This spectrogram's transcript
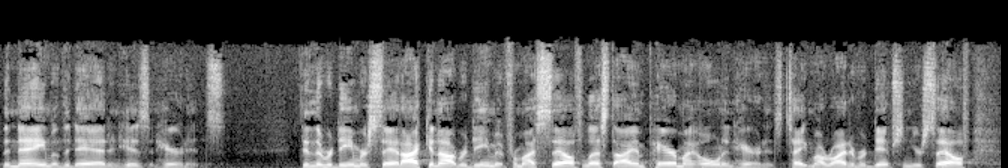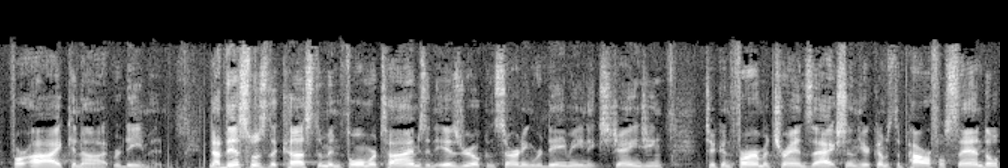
the name of the dead and his inheritance. Then the Redeemer said, I cannot redeem it for myself, lest I impair my own inheritance. Take my right of redemption yourself, for I cannot redeem it. Now, this was the custom in former times in Israel concerning redeeming and exchanging to confirm a transaction. Here comes the powerful sandal.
